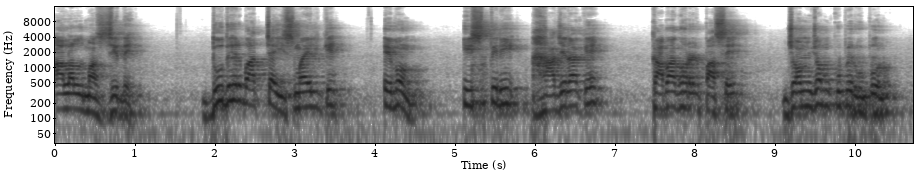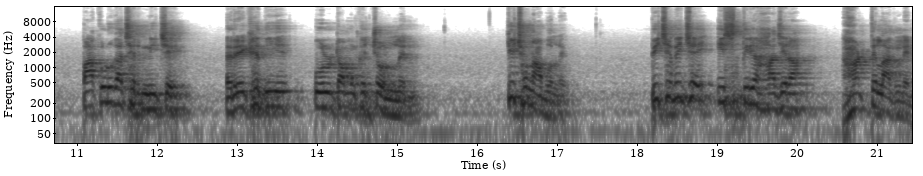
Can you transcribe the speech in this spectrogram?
আলাল মসজিদে। দুধের বাচ্চা ইসমাইলকে এবং স্ত্রী হাজেরাকে কাবা ঘরের পাশে জমজম কূপের উপর পাকুড় গাছের নিচে রেখে দিয়ে উল্টা মুখে চললেন। কিছু না বলে পিছে পিছে স্ত্রী হাজেরা হাঁটতে লাগলেন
